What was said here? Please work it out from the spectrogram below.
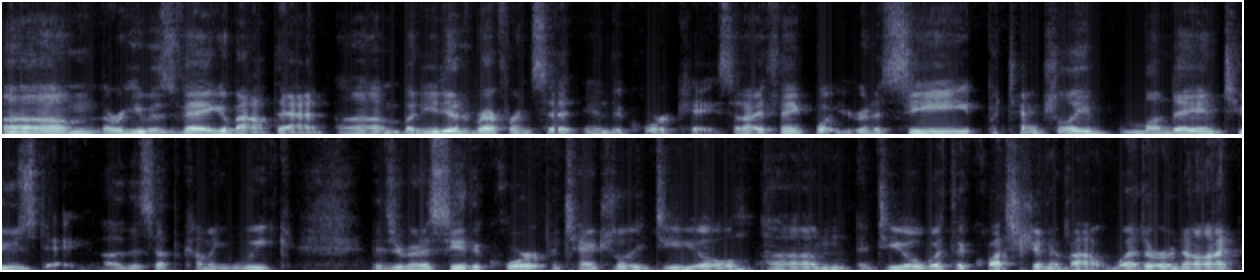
Um, or he was vague about that, um, but he did reference it in the court case. And I think what you're going to see potentially Monday and Tuesday uh, this upcoming week is you're going to see the court potentially deal um, deal with the question about whether or not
